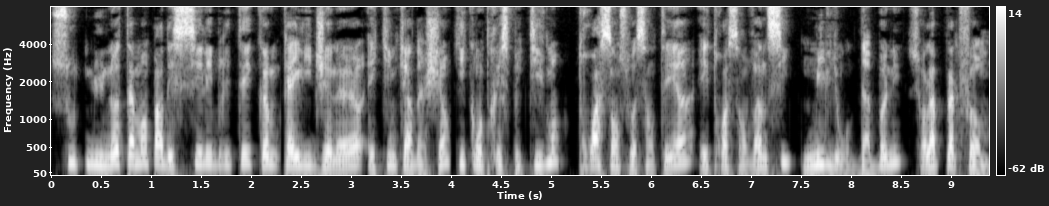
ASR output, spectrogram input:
soutenu notamment par des célébrités comme Kylie Jenner et Kim Kardashian, qui comptent respectivement 361 et 326 millions d'abonnés sur la plateforme,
